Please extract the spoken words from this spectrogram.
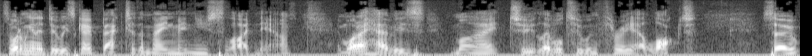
So what I'm going to do is go back to the main menu slide now and what I have is my two level 2 and 3 are locked so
